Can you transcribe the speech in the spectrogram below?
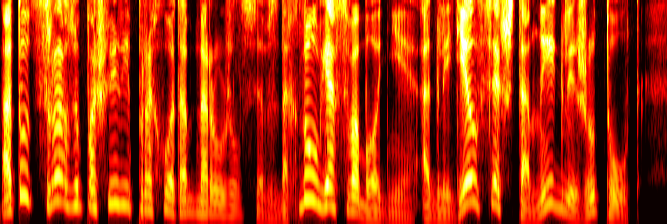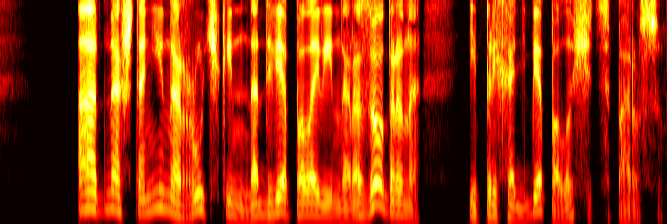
А тут сразу пошире проход обнаружился. Вздохнул я свободнее, огляделся, штаны гляжу тут. А одна штанина ручкой на две половины разодрана и при ходьбе полощется парусом.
